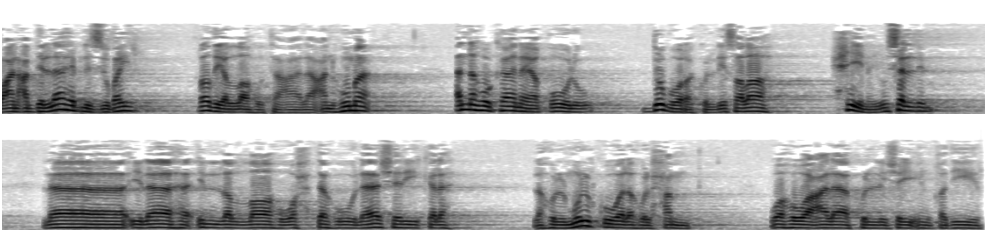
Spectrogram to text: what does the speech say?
وعن عبد الله بن الزبير رضي الله تعالى عنهما أنه كان يقول دبر كل صلاة حين يسلم. لا إله إلا الله وحده لا شريك له له الملك وله الحمد وهو على كل شيء قدير.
